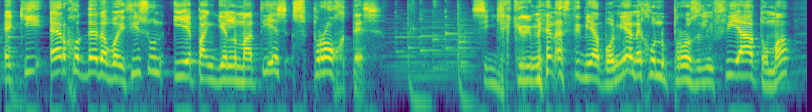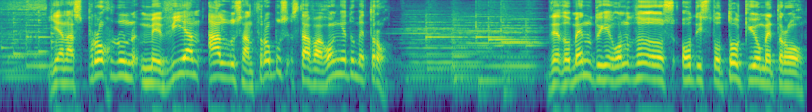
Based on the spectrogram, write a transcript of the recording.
Εκεί έρχονται να βοηθήσουν οι επαγγελματίες σπρόχτε. Συγκεκριμένα στην Ιαπωνία έχουν προσληφθεί άτομα για να σπρώχνουν με βία άλλους ανθρώπους στα βαγόνια του μετρό. Δεδομένου του γεγονότος ότι στο Τόκιο μετρό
